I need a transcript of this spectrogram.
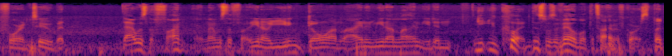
four and two. But that was the fun, and that was the fun. You know, you didn't go online and meet online. You didn't. You, you could. This was available at the time, of course, but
